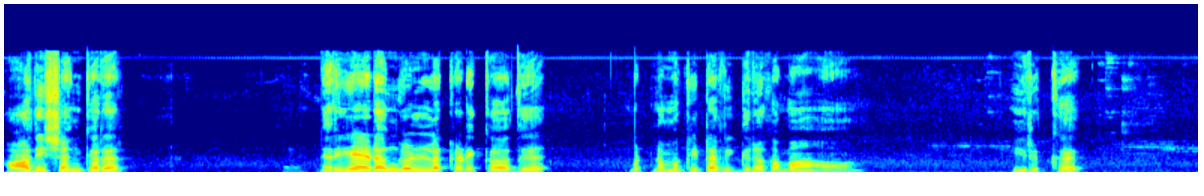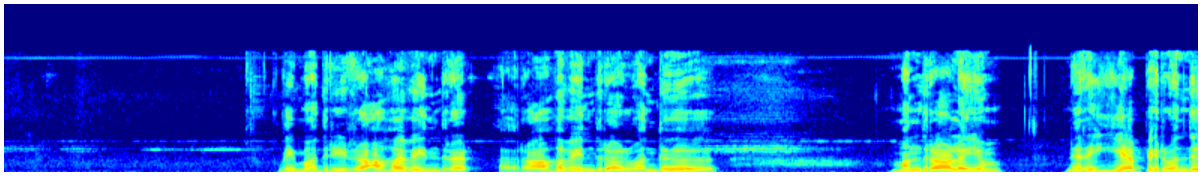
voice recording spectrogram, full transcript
ஆதிசங்கரர் நிறைய இடங்களில் கிடைக்காது பட் நம்மக்கிட்ட விக்கிரகமாக இருக்குது அதே மாதிரி ராகவேந்திரர் ராகவேந்திரர் வந்து மந்திராலயம் நிறைய பேர் வந்து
